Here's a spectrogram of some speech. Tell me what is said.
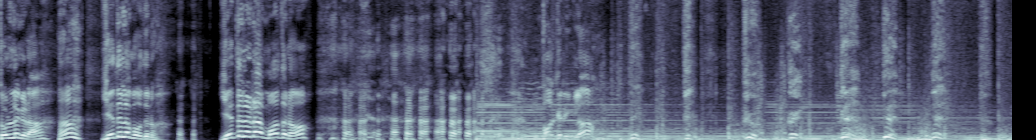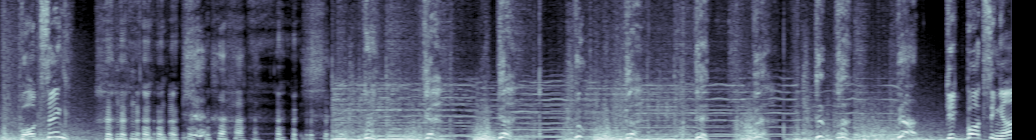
சொல்லுங்கடா. ஆ? எதுல மோதணும்? எதுலடா மோதணும்? பாக்குறீங்களா? பாக்ஸிங் கிக் பாக்ஸிங்கா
